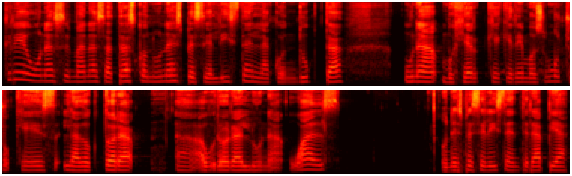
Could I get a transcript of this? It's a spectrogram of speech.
creo, unas semanas atrás con una especialista en la conducta, una mujer que queremos mucho, que es la doctora ah, Aurora Luna Walls, una especialista en terapia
